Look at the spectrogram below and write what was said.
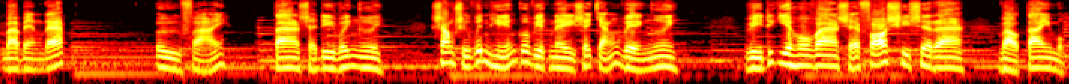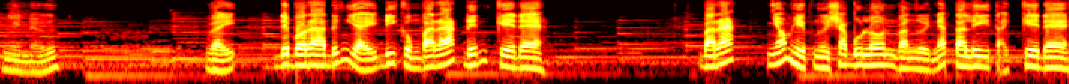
Bà bèn đáp, Ừ phải, ta sẽ đi với ngươi, song sự vinh hiển của việc này sẽ chẳng về ngươi, vì Đức Giê-hô-va sẽ phó Sisera vào tay một người nữ. Vậy, Deborah đứng dậy đi cùng Barak đến Kede. Barak, nhóm hiệp người Sabulon và người Nephtali tại Kede,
